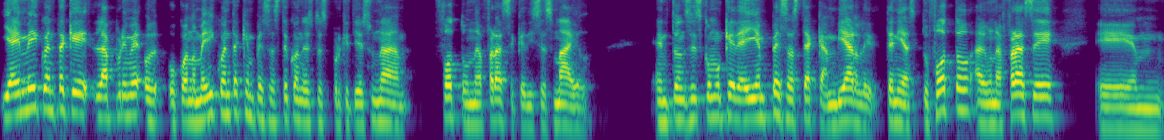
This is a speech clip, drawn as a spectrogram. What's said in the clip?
Y ahí me di cuenta que la primera, o, cuando me di cuenta que empezaste con esto es porque tienes una foto, una frase que dice smile. Entonces, como que de ahí empezaste a cambiarle. Tenías tu foto, alguna frase, Em,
